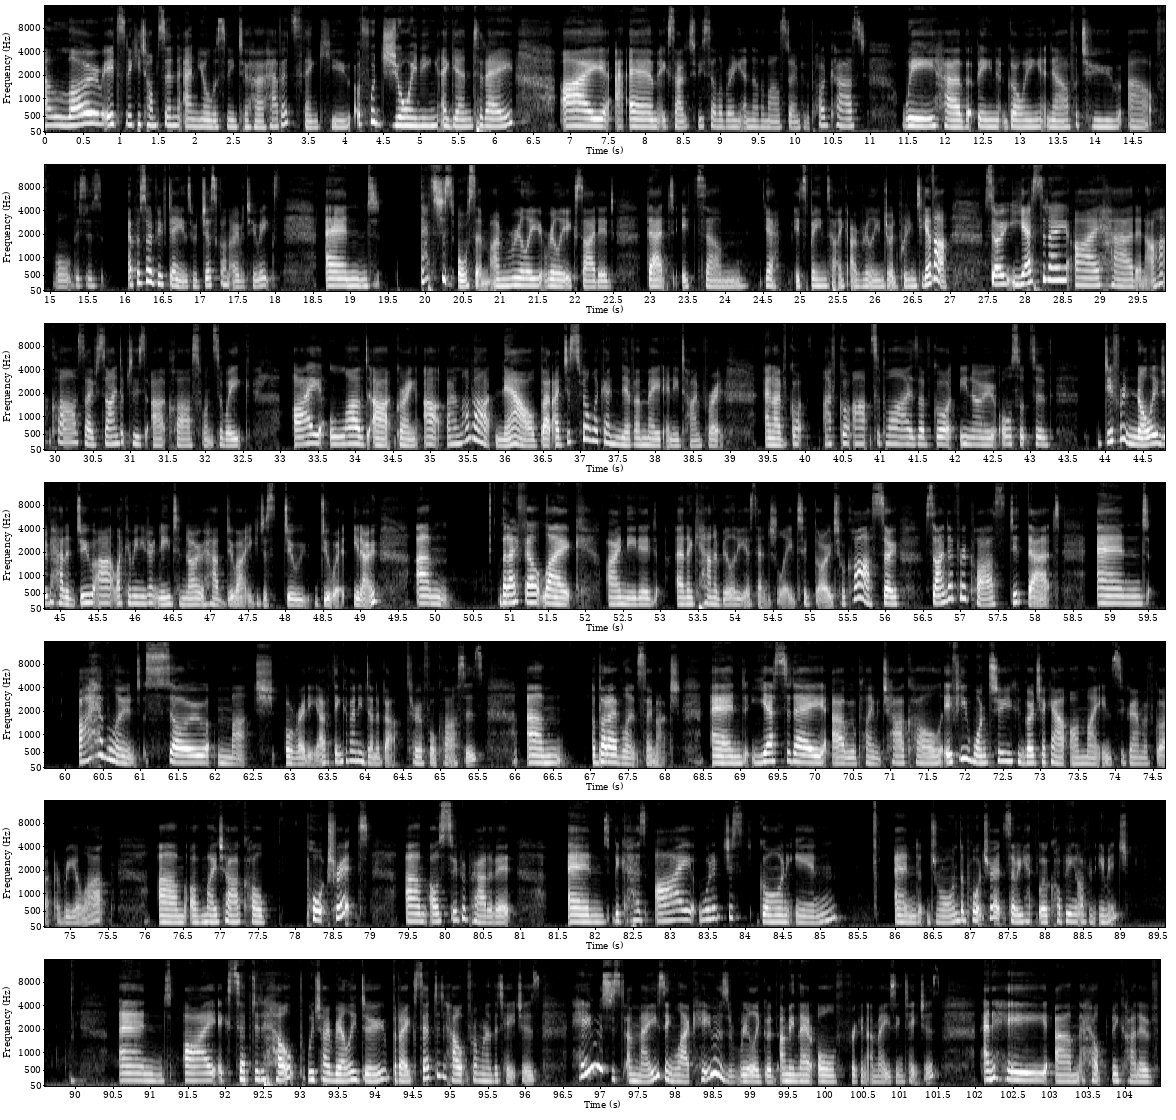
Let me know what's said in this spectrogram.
Hello, it's Nicky Thompson, and you're listening to Her Habits. Thank you for joining again today. I am excited to be celebrating another milestone for the podcast. We have been going now for two, uh, well, this is episode 15, so we've just gone over two weeks, and that's just awesome. I'm really, really excited that it's, um, yeah, it's been something I really enjoyed putting together. So, yesterday I had an art class. I've signed up to this art class once a week. I loved art growing up. I love art now, but I just felt like I never made any time for it. And I've got I've got art supplies, I've got, you know, all sorts of different knowledge of how to do art. Like I mean, you don't need to know how to do art. You could just do do it, you know. Um but I felt like I needed an accountability essentially to go to a class. So, signed up for a class, did that, and I have learned so much already. I think I've only done about three or four classes, um, but I've learned so much. And yesterday uh, we were playing with charcoal. If you want to, you can go check out on my Instagram. I've got a reel up um, of my charcoal portrait. Um, I was super proud of it. And because I would have just gone in and drawn the portrait, so we were copying off an image. And I accepted help, which I rarely do, but I accepted help from one of the teachers. He was just amazing. Like, he was really good. I mean, they're all freaking amazing teachers. And he um, helped me kind of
